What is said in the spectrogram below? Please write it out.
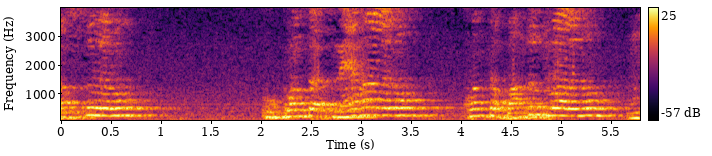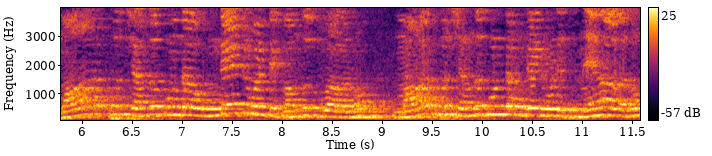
వస్తువులను కొంత స్నేహాలను కొంత బంధుత్వాలను మార్పు చెందకుండా ఉండేటువంటి బంధుత్వాలను మార్పు చెందకుండా ఉండేటువంటి స్నేహాలను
